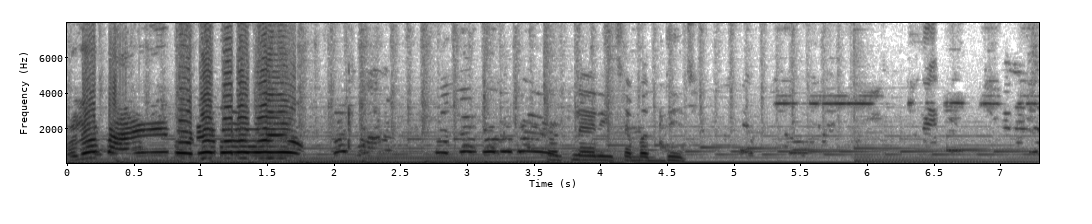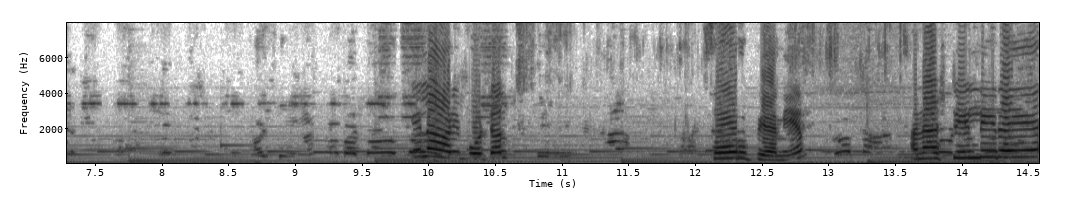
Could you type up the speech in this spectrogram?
બોલો પાણીની બોટલ બોલો ભાઈઓ. કટલેરી છે બધી જ. કેટલા વાળી બોટલ? સો રૂપિયાની એમ? અને આ સ્ટીલની રહી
